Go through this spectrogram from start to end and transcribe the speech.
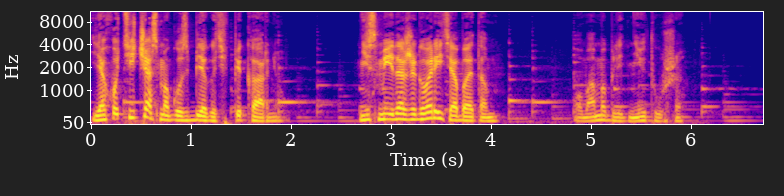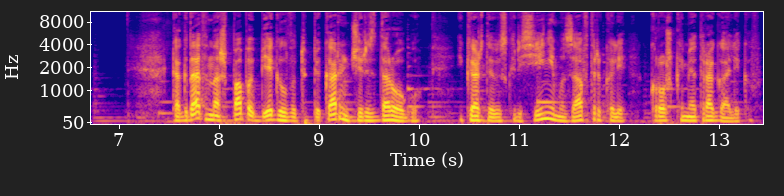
я хоть сейчас могу сбегать в пекарню». «Не смей даже говорить об этом», у мамы бледнеют уши. Когда-то наш папа бегал в эту пекарню через дорогу, и каждое воскресенье мы завтракали крошками от рогаликов.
